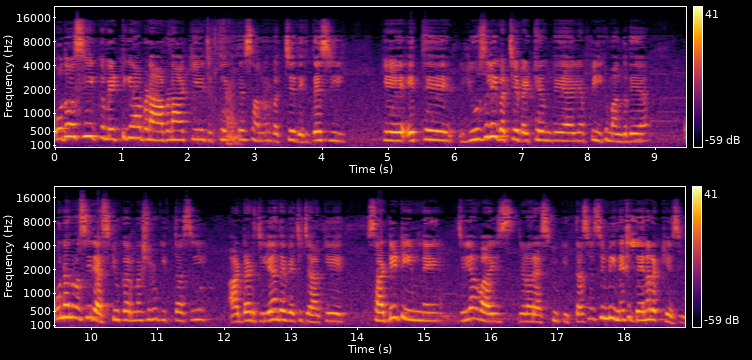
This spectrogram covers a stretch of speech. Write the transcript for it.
ਉਦੋਂ ਅਸੀਂ ਕਮੇਟੀਆਂ ਬਣਾ ਬਣਾ ਕੇ ਜਿੱਥੇ ਕਿਤੇ ਸਾਨੂੰ ਬੱਚੇ ਦਿਖਦੇ ਸੀ ਕਿ ਇੱਥੇ ਯੂਜ਼ਲੀ ਬੱਚੇ ਬੈਠੇ ਹੁੰਦੇ ਆ ਜਾਂ ਭੀਖ ਮੰਗਦੇ ਆ, ਉਹਨਾਂ ਨੂੰ ਅਸੀਂ ਰੈਸਕਿਊ ਕਰਨਾ ਸ਼ੁਰੂ ਕੀਤਾ ਸੀ। ਅੱਡ-ਅੱਡ ਜ਼ਿਲ੍ਹਿਆਂ ਦੇ ਵਿੱਚ ਜਾ ਕੇ ਸਾਡੀ ਟੀਮ ਨੇ ਜ਼ਿਲ੍ਹਾ ਵਾਈਜ਼ ਜਿਹੜਾ ਰੈਸਕਿਊ ਕੀਤਾ ਸੀ, ਅਸੀਂ ਮਹੀਨੇ 'ਚ ਦਿਨ ਰੱਖੇ ਸੀ।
